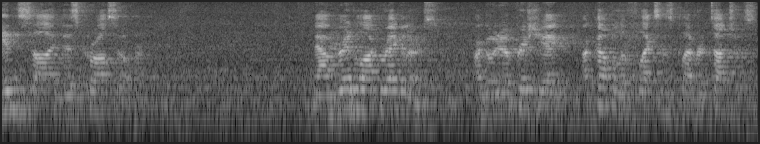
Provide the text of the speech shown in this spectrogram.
inside this crossover. Now gridlock regulars are going to appreciate a couple of Flex's clever touches,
